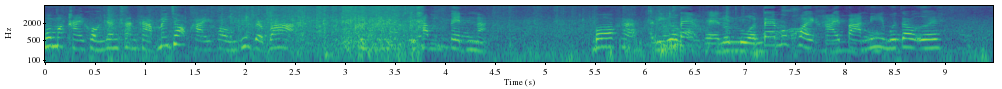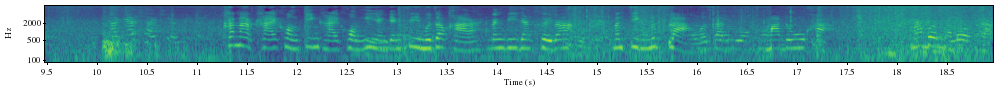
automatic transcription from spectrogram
บ่มาขายของยังสันค่ะ ไม่ชอบขายของที่แบบว่าทำเป็นน่ะบอค่ะอันนี้ก็ของแท้ล้วนๆแต่มุข่อยขายป่านนี่มือเจ้าเอ้ย อันนี้ชาเขียวมี ขนาดขายของจริงขายของนี่อย่างยังซี่มือเจ้าขานางดียังเคยว่า มันจริงหรือเปล่าวะสันมาดูค่ะ มาเบิ่งกันโลดค่ะ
